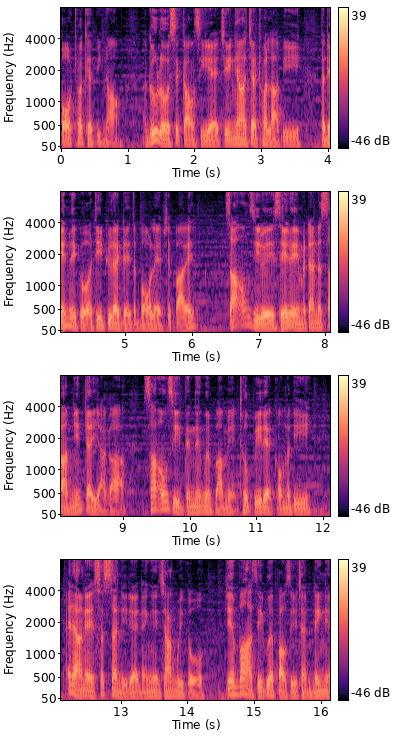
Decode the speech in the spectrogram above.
ပေါ်ထွက်ခဲ့ပြီးနောက်အခုလိုစစ်ကောင်စီရဲ့ကြေညာချက်ထွက်လာပြီးသတင်းတွေကိုအတည်ပြုလိုက်တဲ့သဘောလည်းဖြစ်ပါတယ်။စားအုံးစီတွေဈေးတွေမတန်တဆမြင့်တက်ရာက စားအုံးစီတင်သွင်းခွင့်ပါမစ်ထုတ်ပေးတဲ့ကော်မတီအဲ့ဒါနဲ့ဆက်ဆက်နေတဲ့နိုင်ငံခြားငွေကိုပြင်ပဈေးကွက်ပေါက်ဈေးထက်နှိမ့်နေ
